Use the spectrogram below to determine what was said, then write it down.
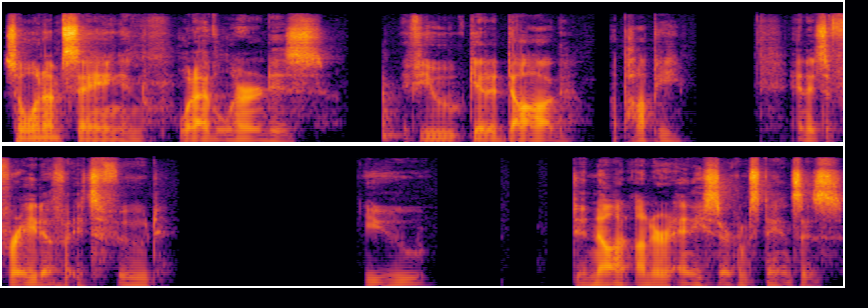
So what I'm saying and what I've learned is if you get a dog, a puppy, and it's afraid of its food, you do not, under any circumstances,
